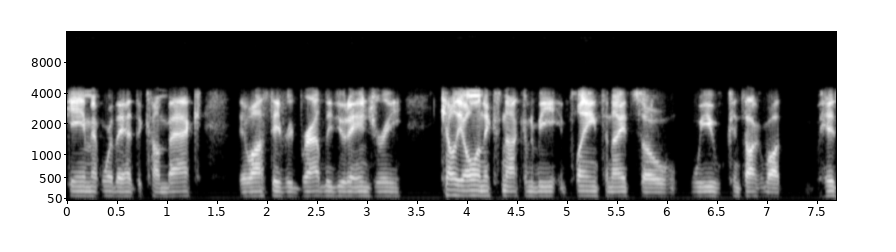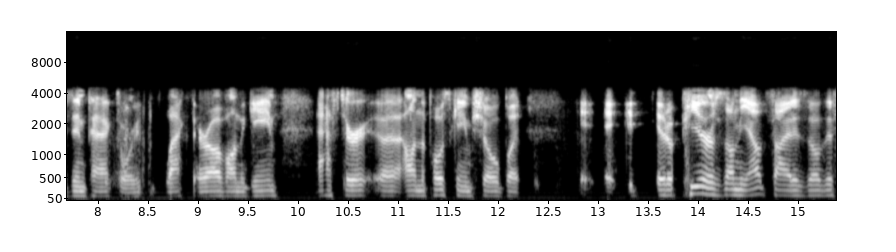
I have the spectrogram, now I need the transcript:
game at where they had to come back. They lost Avery Bradley due to injury. Kelly Olynyk's not going to be playing tonight, so we can talk about his impact or lack thereof on the game after uh, on the post-game show. But it, it, it appears on the outside as though this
